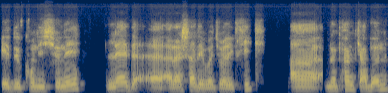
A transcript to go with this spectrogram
et de conditionner l'aide euh, à l'achat des voitures électriques à une empreinte carbone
